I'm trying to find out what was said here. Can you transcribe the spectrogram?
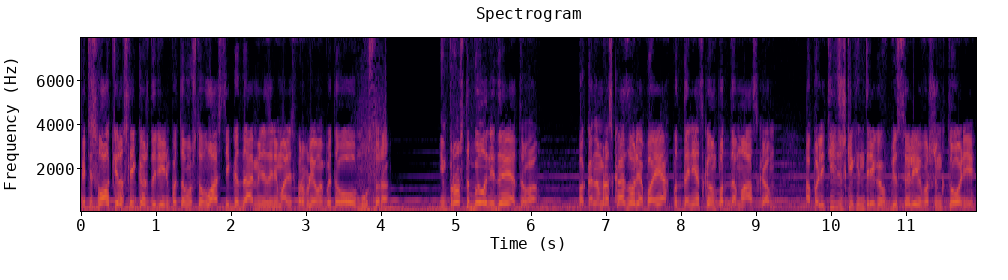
Эти свалки росли каждый день, потому что власти годами не занимались проблемой бытового мусора. Им просто было не до этого. Пока нам рассказывали о боях под Донецком и под Дамаском, о политических интригах в Брюсселе и Вашингтоне,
